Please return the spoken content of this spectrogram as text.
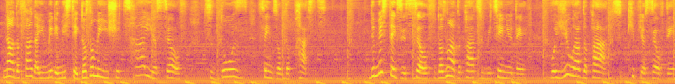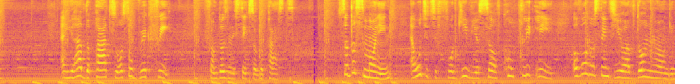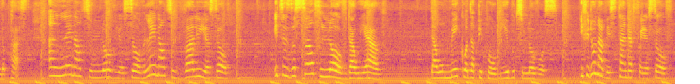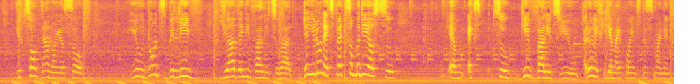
Now, the fact that you made a mistake does not mean you should tie yourself to those things of the past. The mistakes itself does not have the power to retain you there, but you have the power to keep yourself there. And you have the power to also break free from those mistakes of the past. So, this morning, I want you to forgive yourself completely of all those things you have done wrong in the past and learn how to love yourself, learn how to value yourself. It is the self love that we have that will make other people be able to love us. If you don't have a standard for yourself, you talk down on yourself, you don't believe you have any value to add, then you don't expect somebody else to um, ex- to give value to you. I don't know if you get my point this morning.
